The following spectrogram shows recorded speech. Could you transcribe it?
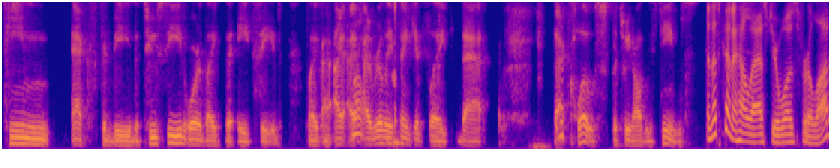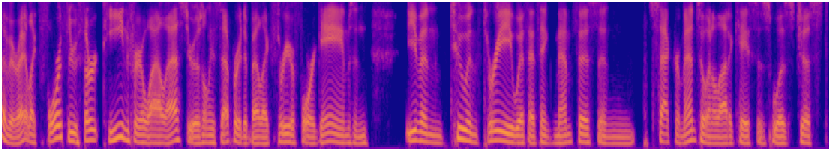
team X could be the two seed or like the eight seed. Like I, well, I, I really think it's like that that close between all these teams. And that's kind of how last year was for a lot of it, right? Like four through thirteen for a while last year was only separated by like three or four games, and even two and three with I think Memphis and Sacramento in a lot of cases was just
